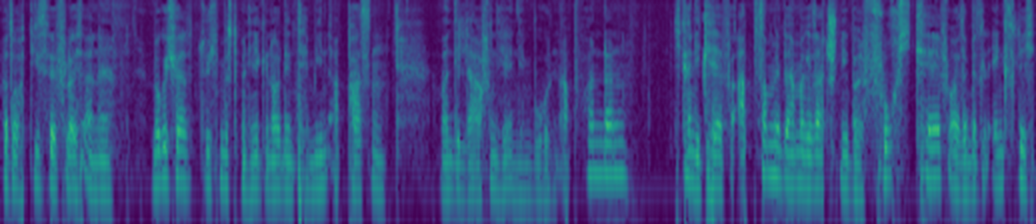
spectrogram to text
Also auch dies wäre vielleicht eine Möglichkeit. Natürlich müsste man hier genau den Termin abpassen, wann die Larven hier in den Boden abwandern. Ich kann die Käfer absammeln. Wir haben ja gesagt, Schneeballfurchtkäfer, also ein bisschen ängstlich,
